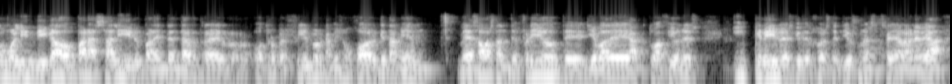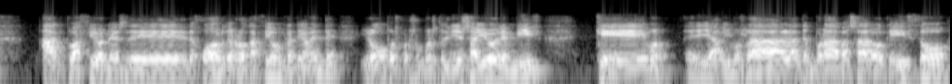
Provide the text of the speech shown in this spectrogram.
como el indicado para salir, para intentar traer otro perfil, porque a mí es un jugador que también me deja bastante frío, te lleva de actuaciones increíbles que dices, este tío es una estrella de la NBA, a actuaciones de, de, jugador de rotación prácticamente. Y luego, pues por supuesto, tienes a Joel Embiid, que, bueno, eh, ya vimos la, la, temporada pasada lo que hizo,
